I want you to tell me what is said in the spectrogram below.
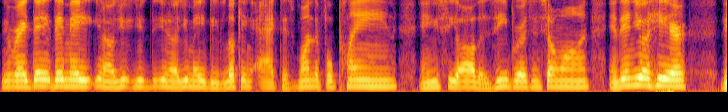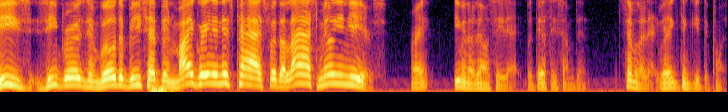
right? They they may you know you you you know you may be looking at this wonderful plain and you see all the zebras and so on. And then you'll hear these zebras and wildebeests have been migrating this pass for the last million years right? Even though they don't say that but they'll say something similar to that. They think you get the point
